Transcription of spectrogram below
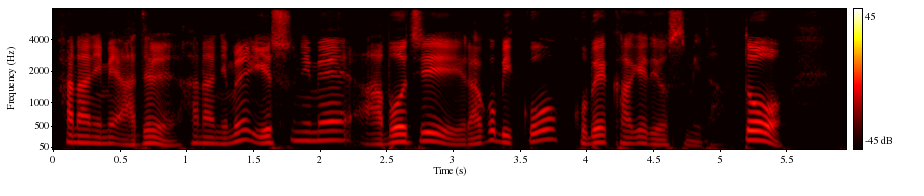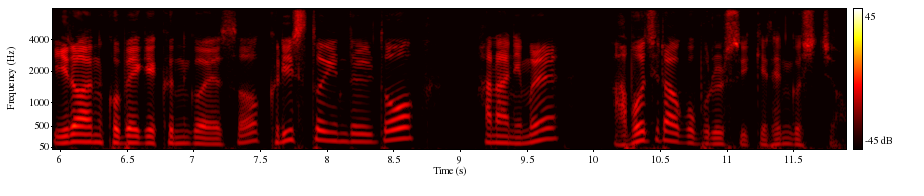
하나님의 아들, 하나님을 예수님의 아버지라고 믿고 고백하게 되었습니다. 또 이러한 고백의 근거에서 그리스도인들도 하나님을 아버지라고 부를 수 있게 된 것이죠.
